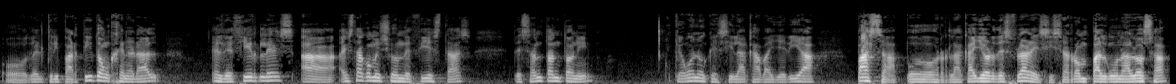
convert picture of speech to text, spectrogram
o del tripartito en general, el decirles a, esta comisión de fiestas de Santo Antonio que bueno, que si la caballería pasa por la calle Ordesflares y se rompa alguna losa,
